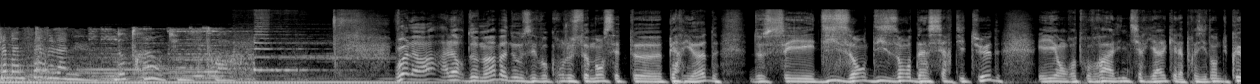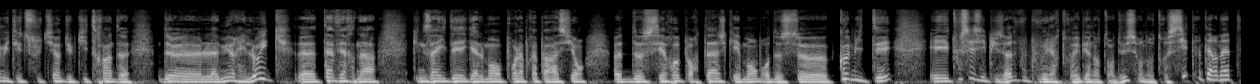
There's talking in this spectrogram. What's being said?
Chemin de fer de la Mure, nos trains ont une histoire. Voilà, alors demain, bah, nous évoquerons justement cette euh, période de ces dix ans, dix ans d'incertitude. Et on retrouvera Aline Thirial, qui est la présidente du comité de soutien du petit train de, de la Mure, et Loïc euh, Taverna, qui nous a aidé également pour la préparation euh, de ces reportages, qui est membre de ce comité. Et tous ces épisodes, vous pouvez les retrouver bien entendu sur notre site internet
